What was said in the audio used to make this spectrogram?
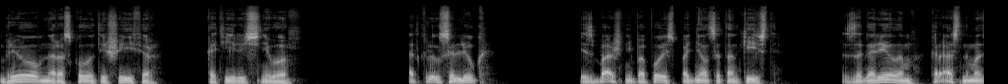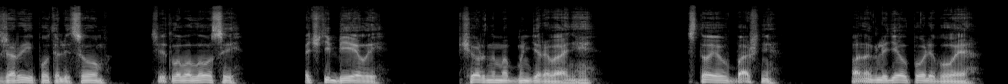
бревна, расколотый шифер катились с него — Открылся люк. Из башни по пояс поднялся танкист. Загорелым, красным от жары и пота лицом, светловолосый, почти белый, в черном обмундировании. Стоя в башне, он оглядел поле боя.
